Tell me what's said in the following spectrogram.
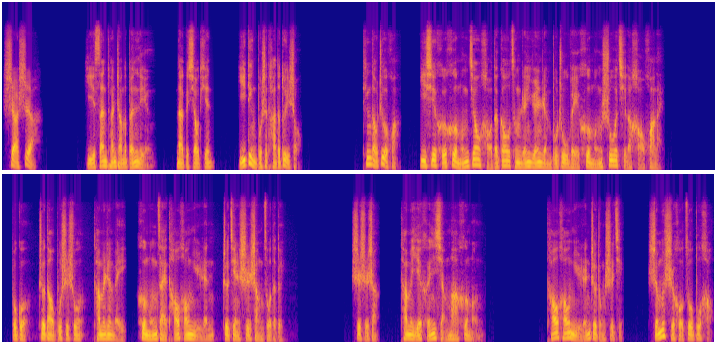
是啊，是啊，以三团长的本领，那个萧天一定不是他的对手。听到这话，一些和贺蒙交好的高层人员忍不住为贺蒙说起了好话来。不过，这倒不是说他们认为贺蒙在讨好女人这件事上做的对。事实上，他们也很想骂贺蒙。讨好女人这种事情，什么时候做不好，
